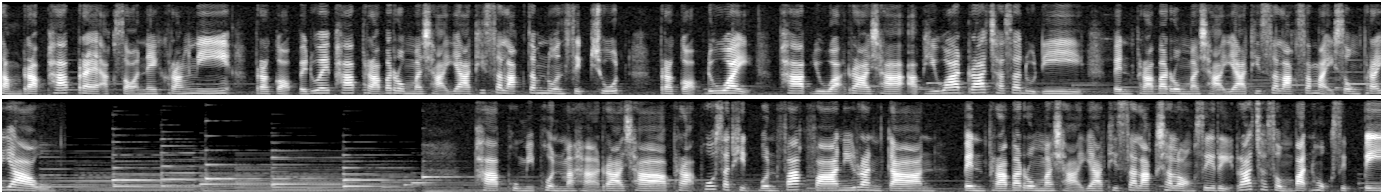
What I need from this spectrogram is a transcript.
สำหรับภาพแปลอักษรในครั้งนี้ ประกอบไปด้วยภาพพระบรมฉายาทิศลักษณ์จำนวน 10 ชุด ประกอบด้วย ภาพยุวราชาอภิวาทราชสดุดี เป็นพระบรมฉายาทิศลักษณ์สมัยทรงพระเยาว์ภาพภูมิพลมหาราชาพระผู้สถิตบนฟากฟ้านิรันดร์การ เป็นพระบรมฉายาทิศลักษณ์ฉลองสิริราชสมบัติ 60 ปี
